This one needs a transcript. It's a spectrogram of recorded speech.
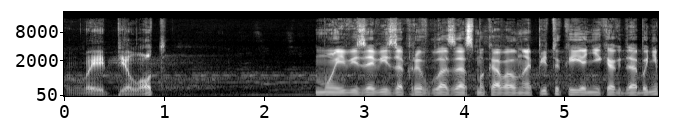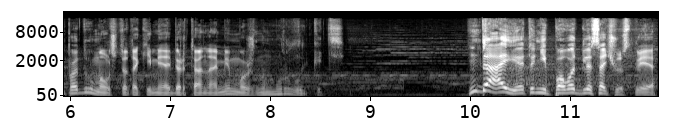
Вы пилот? Мой визави, закрыв глаза, смаковал напиток, и я никогда бы не подумал, что такими обертонами можно мурлыкать. Да, и это не повод для сочувствия.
